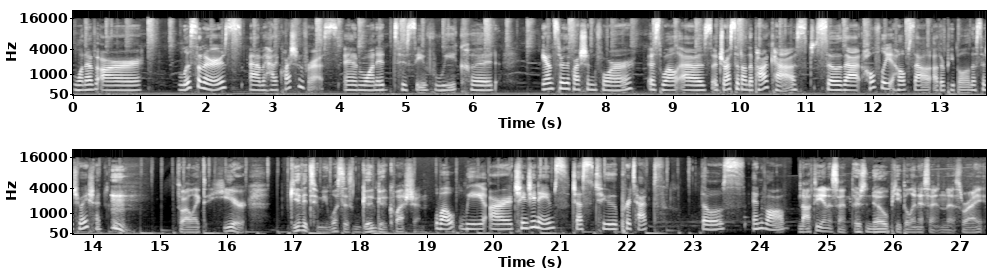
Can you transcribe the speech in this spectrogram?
One of our listeners um, had a question for us and wanted to see if we could answer the question for her as well as address it on the podcast so that hopefully it helps out other people in this situation. so I like to hear. Give it to me. What's this good, good question? Well, we are changing names just to protect those involved. Not the innocent. There's no people innocent in this, right?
